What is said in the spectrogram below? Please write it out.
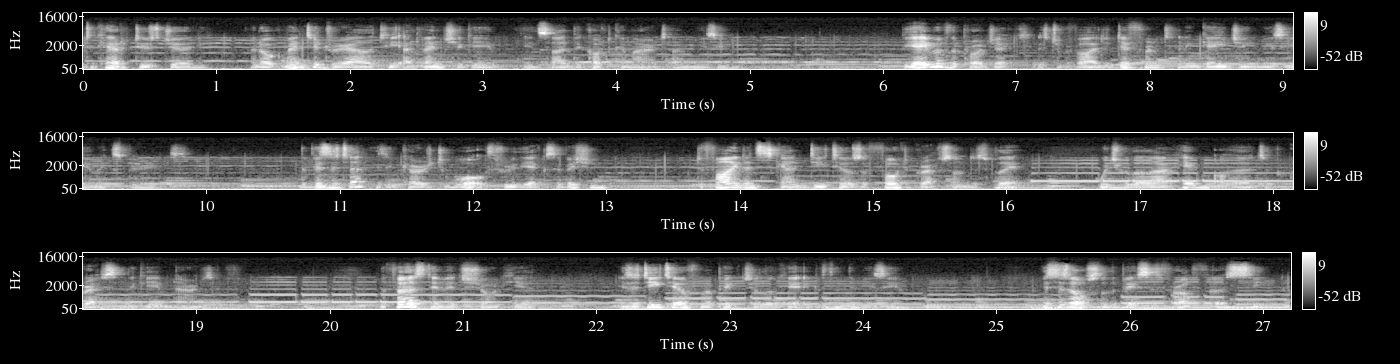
to Kerttu's Journey, an augmented reality adventure game inside the Kotka Maritime Museum. The aim of the project is to provide a different and engaging museum experience. The visitor is encouraged to walk through the exhibition, to find and scan details of photographs on display, which will allow him or her to progress in the game narrative. The first image, shown here, is a detail from a picture located within the museum. This is also the basis for our first scene.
